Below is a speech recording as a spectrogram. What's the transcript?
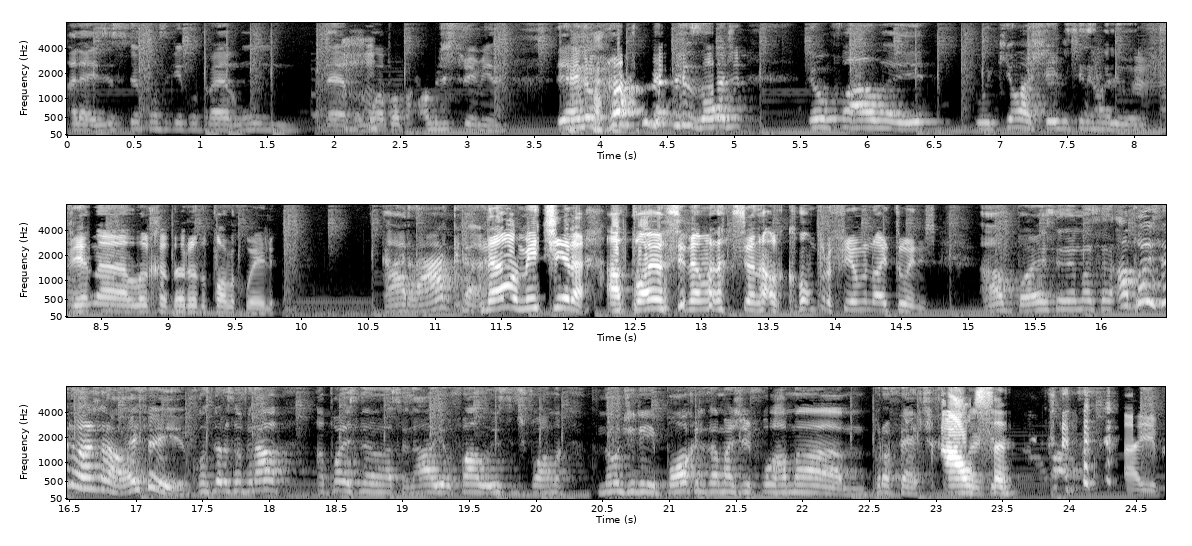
Aliás, isso eu consegui encontrar em algum, né, alguma plataforma de streaming, né? E aí no próximo episódio eu falo aí o que eu achei de Cine Hollywood. Vê na locadora do Paulo Coelho. Caraca! Não, mentira! Apoia o cinema nacional, compra o filme no iTunes. Apoia o cinema nacional. Apoia o cinema nacional, é isso aí. Consideração final, apoia o cinema nacional. E eu falo isso de forma, não diria hipócrita, mas de forma hum, profética. Alça. Aí, pô,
